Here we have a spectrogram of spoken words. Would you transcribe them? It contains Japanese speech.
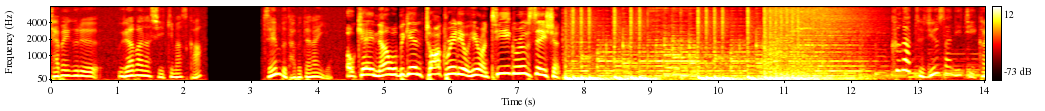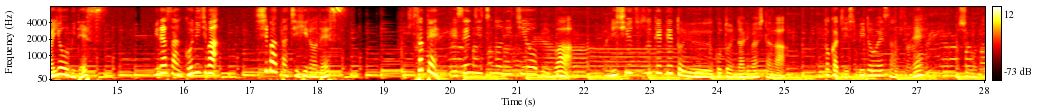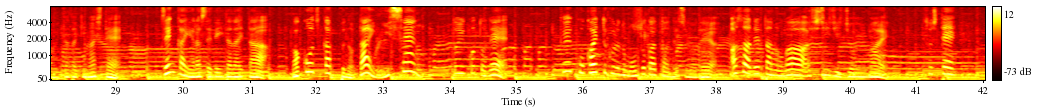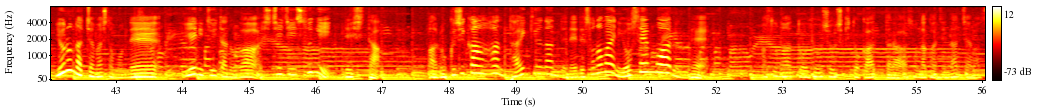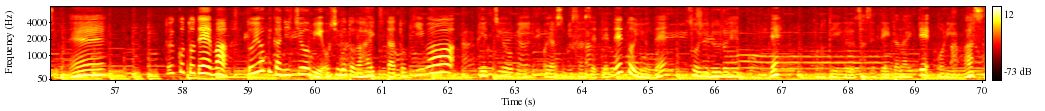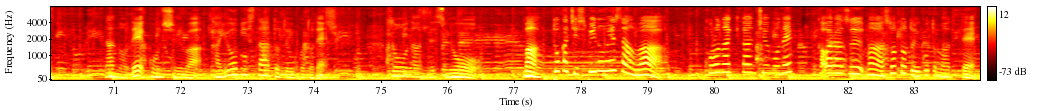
しゃべぐる裏話いきますか？全部食べてないよ。Okay, now we'll begin talk radio here on T Groove Station. 9月13日火曜日です。皆さんこんにちは。柴田千尋です。さてえ先日の日曜日は2週続けてということになりましたが十勝スピードウェイさんでねお仕事をいただきまして前回やらせていただいた和光図カップの第2戦ということで結構帰ってくるのも遅かったんですよね。朝出たのが7時ちょい前。そして夜になっちゃいましたもんね。家に着いたのが7時過ぎでした。まあ、6時間半耐久なんでね。でその前に予選もあるんで、まあ、その後表彰式とかあったらそんな感じになっちゃいますよね。ということで、まあ、土曜日か日曜日お仕事が入ってた時は月曜日お休みさせてねというねそういうルール変更にねこのティーグルさせていただいております。なので今週は火曜日スタートということで。そうなんですよ。まあ十勝スピードウェイさんはコロナ期間中もね変わらずまあ外ということもあって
